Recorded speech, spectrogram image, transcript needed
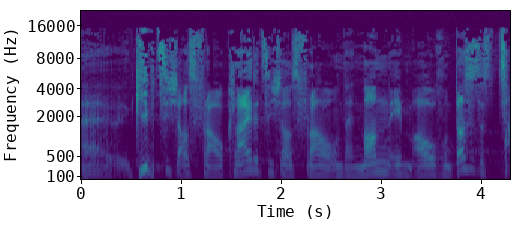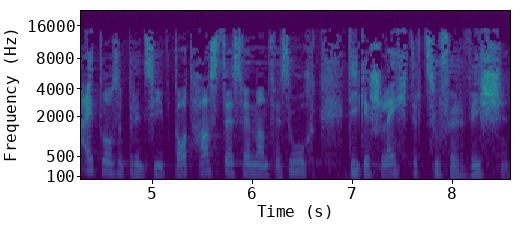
äh, gibt sich als Frau, kleidet sich als Frau und ein Mann eben auch. Und das ist das zeitlose Prinzip. Gott hasst es, wenn man versucht, die Geschlechter zu verwischen.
